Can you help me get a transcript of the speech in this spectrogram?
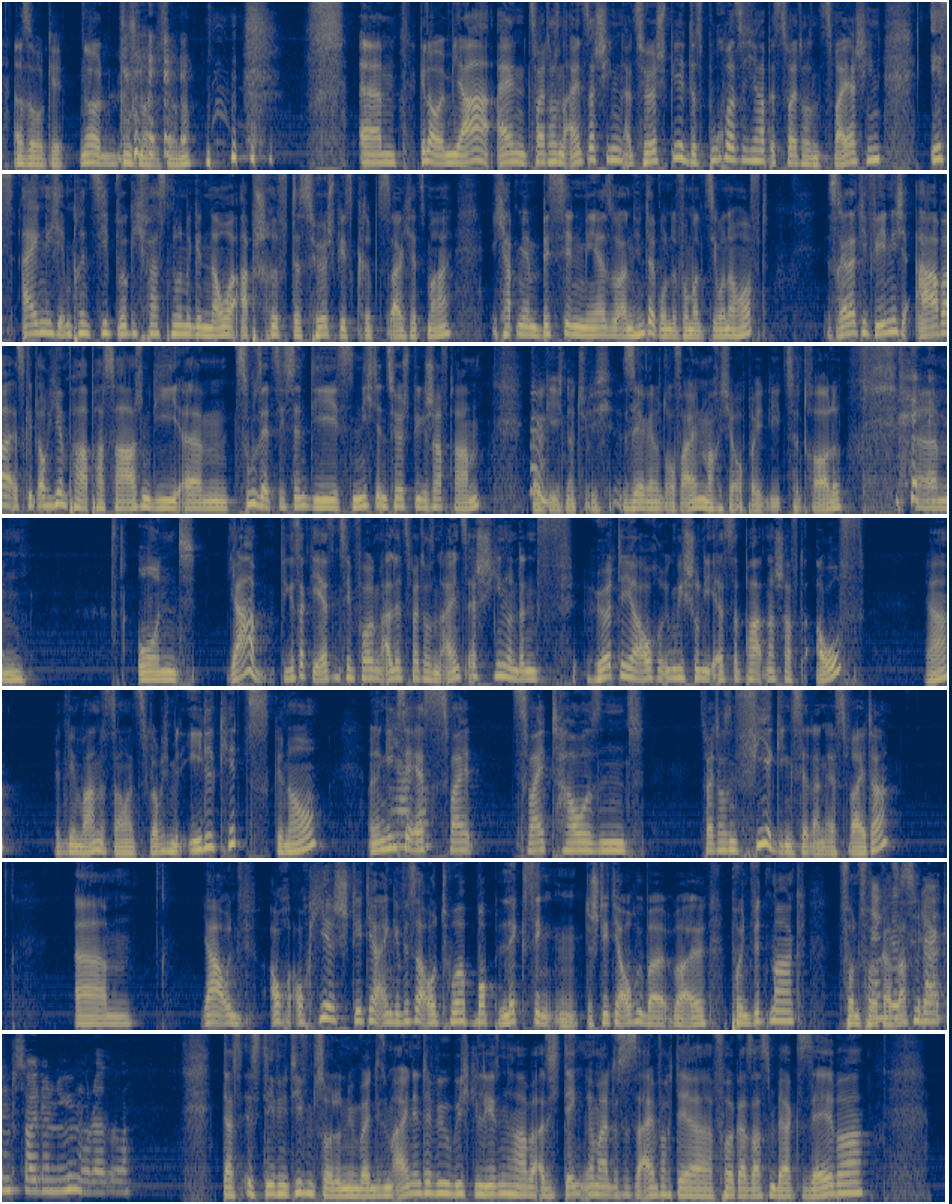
Also okay. Na, du schneidest ja, ne? ähm, genau, im Jahr ein 2001 erschienen als Hörspiel. Das Buch, was ich hier habe, ist 2002 erschienen. Ist eigentlich im Prinzip wirklich fast nur eine genaue Abschrift des Hörspielskripts, sage ich jetzt mal. Ich habe mir ein bisschen mehr so an Hintergrundinformationen erhofft. Ist relativ wenig, aber es gibt auch hier ein paar Passagen, die ähm, zusätzlich sind, die es nicht ins Hörspiel geschafft haben. Da hm. gehe ich natürlich sehr gerne drauf ein, mache ich ja auch bei die Zentrale. ähm, und ja, wie gesagt, die ersten zehn Folgen alle 2001 erschienen und dann hörte ja auch irgendwie schon die erste Partnerschaft auf. Ja, mit wem waren das damals? Glaube ich mit Edelkids, genau. Und dann ging es ja, ja erst zwei, 2000, 2004 ging es ja dann erst weiter. Ähm, ja, und auch, auch hier steht ja ein gewisser Autor, Bob Lexington. Das steht ja auch über, überall. Point Widmark von Volker denke, Sassenberg. Das ist vielleicht ein Pseudonym oder so. Das ist definitiv ein Pseudonym, weil in diesem einen Interview, wie ich gelesen habe, also ich denke mir mal, das ist einfach der Volker Sassenberg selber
